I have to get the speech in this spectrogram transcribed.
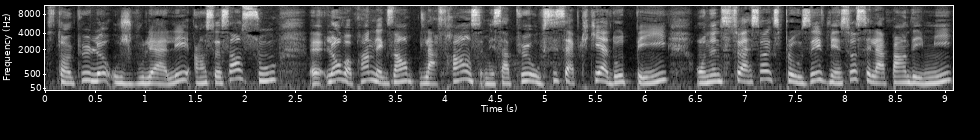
C'est un peu là où je voulais aller, en ce sens où, euh, là, on va prendre l'exemple de la France, mais ça peut aussi s'appliquer à d'autres pays. On a une situation explosive. Bien sûr, c'est la pandémie,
